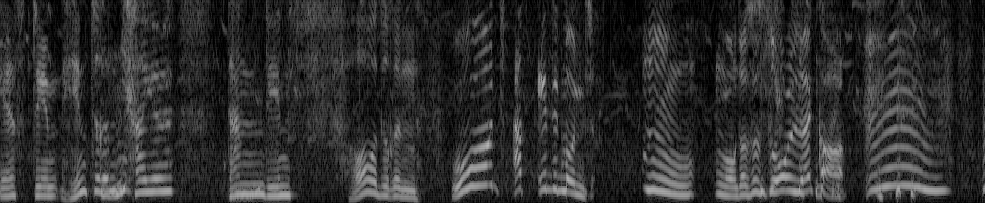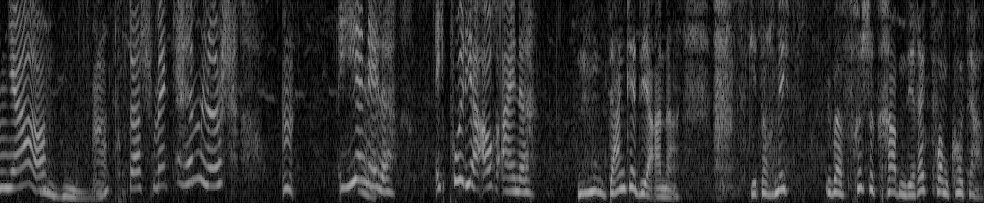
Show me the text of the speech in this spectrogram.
Erst den hinteren Teil, dann den vorderen. Und ab in den Mund. Mm, oh, das ist so lecker. Ja, das schmeckt himmlisch. Hier, Nele, ich pull dir auch eine. Danke dir, Anna. Es geht doch nichts über frische Krabben direkt vom Kutter.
